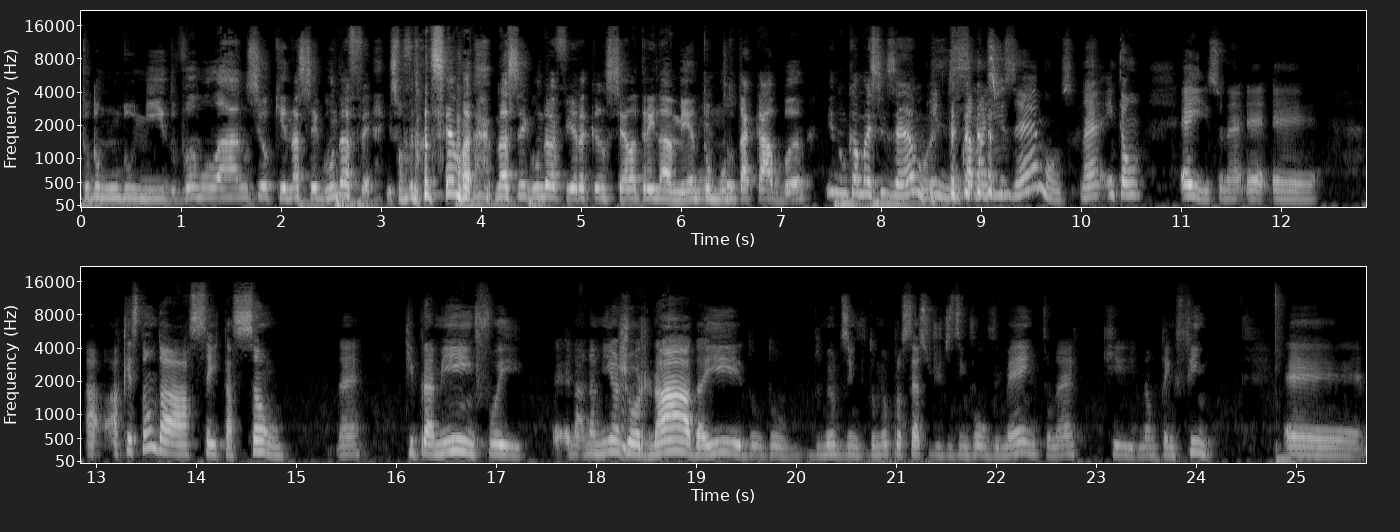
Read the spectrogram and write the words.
todo mundo unido, vamos lá, não sei o que, na segunda-feira, isso foi no final de semana, na segunda-feira cancela treinamento, o mundo tá acabando e nunca mais fizemos. E nunca mais fizemos, né? Então, é isso, né? É, é, a, a questão da aceitação, né? Que para mim foi é, na, na minha jornada aí do, do, do meu, do meu processo de desenvolvimento, né? Que não tem fim. é,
